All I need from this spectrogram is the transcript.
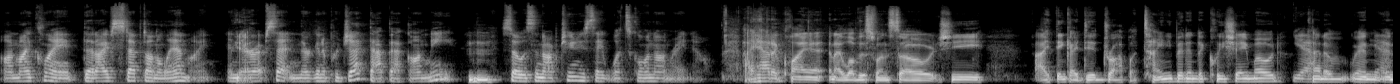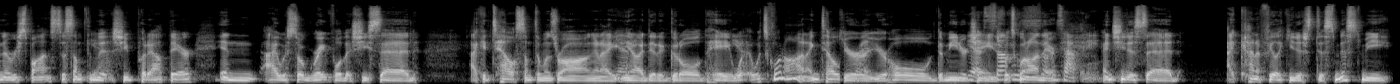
on my client that I've stepped on a landmine and Yeah. they're upset and they're going to project that back on me. Mm-hmm. So it's an opportunity to say, what's going on right now? I had a client, and I love this one. So she, I think I did drop a tiny bit into cliche mode, Yeah. kind of in, Yeah. in a response to something Yeah. that she put out there. And I was so grateful that she said, I could tell something was wrong, and I, you know, I did a good old, hey, what, what's going on? I can tell your Right. your whole demeanor changed. What's going on there? happening. And she just said, I kind of feel like you just dismissed me,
